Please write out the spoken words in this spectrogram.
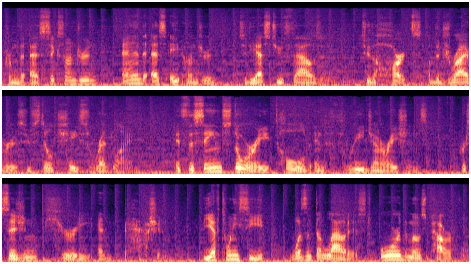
from the S600 and S800 to the S2000, to the hearts of the drivers who still chase Redline. It's the same story told in three generations precision, purity, and passion. The F20C wasn't the loudest or the most powerful,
